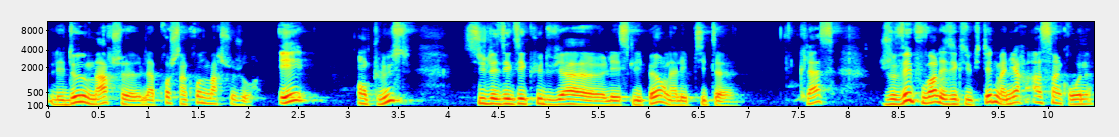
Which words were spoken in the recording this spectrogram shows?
Les deux marchent, l'approche synchrone marche toujours. Et en plus, si je les exécute via les sleepers, on a les petites classes, je vais pouvoir les exécuter de manière asynchrone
